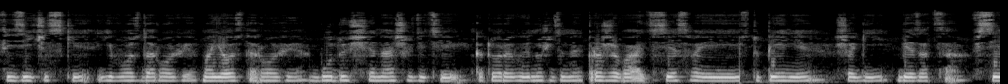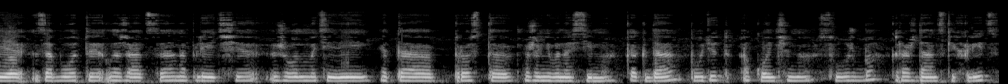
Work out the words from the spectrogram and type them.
физически его здоровье, мое здоровье, будущее наших детей, которые вынуждены проживать все свои ступени, шаги без отца. Все заботы ложатся на плечи жен матерей. Это просто уже невыносимо. Когда будет окончена служба гражданских лиц,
